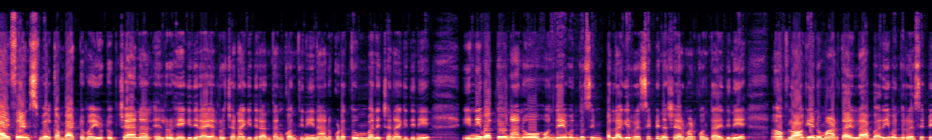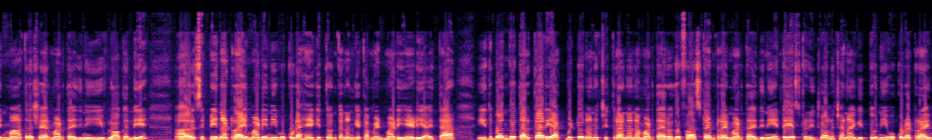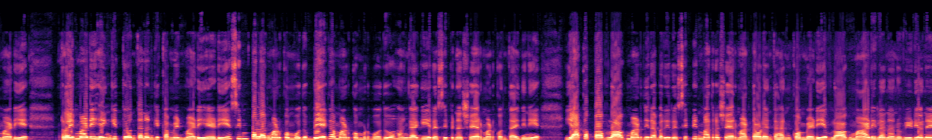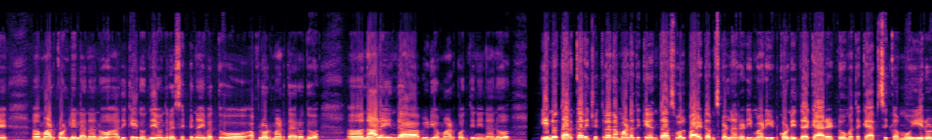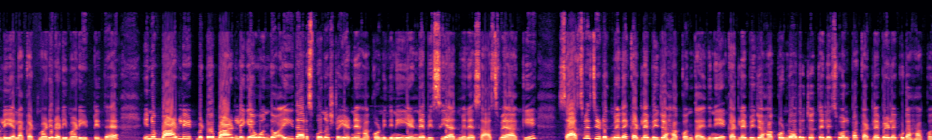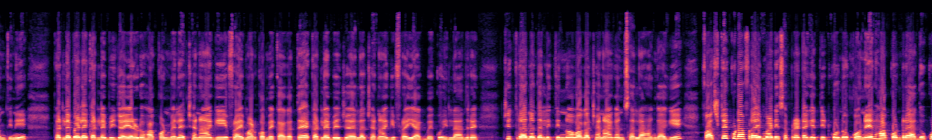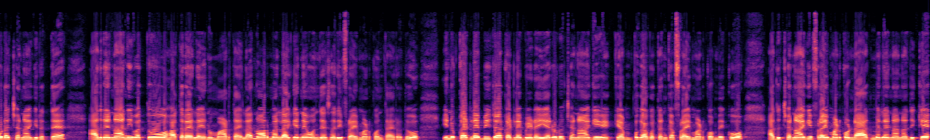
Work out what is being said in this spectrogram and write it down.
Hi friends welcome back to my YouTube channel ಎಲ್ಲರೂ ಹೇಗಿದ್ದೀರಾ? ಎಲ್ಲರೂ ಚೆನ್ನಾಗಿದ್ದೀರಾ ಅಂತ ಅನ್ಕೊತೀನಿ. ನಾನು ಕೂಡ ತುಂಬಾ ಚೆನ್ನಾಗಿದ್ದೀನಿ. ಇನ್ನಿವತ್ತು ನಾನು ಒಂದೇ ಒಂದು ಸಿಂಪಲ್ಲಾಗಿ ರೆಸಿಪಿನ ಶೇರ್ ಮಾಡ್ಕೊತಾ ಇದ್ದೀನಿ. ವ್ಲಾಗ್ ಏನು ಮಾಡ್ತಾ ಇಲ್ಲ. ಬರೀ ಒಂದು ರೆಸಿಪಿನ ಮಾತ್ರ ಶೇರ್ ಮಾಡ್ತಾ ಇದ್ದೀನಿ ಈ ವ್ಲಾಗಲ್ಲಿ ರೆಸಿಪಿನ ಟ್ರೈ ಮಾಡಿ ನೀವು ಕೂಡ ಹೇಗಿತ್ತು ಅಂತ ನನಗೆ ಕಮೆಂಟ್ ಮಾಡಿ ಹೇಳಿ, ಆಯಿತಾ? ಇದು ಬಂದು ತರಕಾರಿ ಹಾಕ್ಬಿಟ್ಟು ನಾನು ಚಿತ್ರಾನ್ನ ಮಾಡ್ತಾ ಇರೋದು. ಫಸ್ಟ್ ಟೈಮ್ ಟ್ರೈ ಮಾಡ್ತಾ ಇದ್ದೀನಿ. ಟೇಸ್ಟ್ ನಿಜವಾಗ್ಲೂ ಚೆನ್ನಾಗಿತ್ತು. ನೀವು ಕೂಡ ಟ್ರೈ ಮಾಡಿ. ಟ್ರೈ ಮಾಡಿ ಹೆಂಗಿತ್ತು ಅಂತ ನನಗೆ ಕಮೆಂಟ್ ಮಾಡಿ ಹೇಳಿ. ಸಿಂಪಲ್ಲಾಗಿ ಮಾಡ್ಕೊಬೋದು, ಬೇಗ ಮಾಡ್ಕೊಂಬಿಡ್ಬೋದು. ಹಾಗಾಗಿ ಈ ರೆಸಿಪಿನ ಶೇರ್ ಮಾಡ್ಕೊತಾ ಇದ್ದೀನಿ. ಯಾಕಪ್ಪ ವ್ಲಾಗ್ ಮಾಡ್ದಿರಾ? ಬರೀ ರೆಸಿಪಿನ ಮಾತ್ರ ಶೇರ್ ಮಾಡ್ತಾವಳೆ ಅಂತ ಅನ್ಕೊಬೇಡಿ. ವ್ಲಾಗ್ ಮಾಡಿಲ್ಲ ನಾನು ವೀಡಿಯೋನೇ ಮಾಡ್ಕೊಳ್ಲಿಲ್ಲ ನಾನು. ಅದಕ್ಕೆ ಇದೊಂದೇ ಒಂದು ರೆಸಿಪಿನ ಇವತ್ತು ಅಪ್ಲೋಡ್ ಮಾಡ್ತಾ ಇರೋದು. ನಾಳೆಯಿಂದ ವಿಡಿಯೋ ಮಾಡ್ಕೊತೀನಿ ನಾನು. ಇನ್ನು ತರಕಾರಿ ಚಿತ್ರಾನ್ನ ಮಾಡೋದಕ್ಕೆ ಅಂತ ಸ್ವಲ್ಪ ಐಟಮ್ಸ್ಗಳನ್ನ ರೆಡಿ ಮಾಡಿ ಇಟ್ಕೊಂಡಿದ್ದೆ. ಕ್ಯಾರೆಟು ಮತ್ತು ಕ್ಯಾಪ್ಸಿಕಮ್ಮು, ಈರುಳ್ಳಿ ಎಲ್ಲ ಕಟ್ ಮಾಡಿ ರೆಡಿ ಮಾಡಿ ಇಟ್ಟಿದ್ದೆ. ಇನ್ನು ಬಾಣಲಿ ಇಟ್ಬಿಟ್ಟು ಬಾಣಲಿಗೆ ಒಂದು ಐದಾರು ಸ್ಪೂನಷ್ಟು ಎಣ್ಣೆ ಹಾಕ್ಕೊಂಡಿದ್ದೀನಿ ಎಣ್ಣೆ ಬಿಸಿ ಆದಮೇಲೆ ಸಾಸಿವೆ ಹಾಕಿ, ಸಾಸಿವೆ ಸಿಡಿದ್ಮೇಲೆ ಕಡಲೆ ಬೀಜ ಹಾಕ್ಕೊತಾ ಇದ್ದೀನಿ. ಕಡಲೆ ಬೀಜ ಹಾಕ್ಕೊಂಡು ಅದ್ರ ಜೊತೆಯಲ್ಲಿ ಸ್ವಲ್ಪ ಕಡಲೆಬೇಳೆ ಕೂಡ ಹಾಕ್ಕೊತೀನಿ. ಕಡಲೆಬೇಳೆ ಕಡಲೆ ಬೀಜ ಎರಡು ಹಾಕ್ಕೊಂಡ್ಮೇಲೆ ಚೆನ್ನಾಗಿ ಫ್ರೈ ಮಾಡ್ಕೊಬೇಕಾಗತ್ತೆ. ಕಡಲೆ ಬೀಜ ಎಲ್ಲ ಚೆನ್ನಾಗಿ ಫ್ರೈ ಆಗಬೇಕು. ಇಲ್ಲಾಂದರೆ ಚಿತ್ರಾನ್ನದಲ್ಲಿ ತಿನ್ನೋವಾಗ ಚೆನ್ನಾಗಿ ಅನ್ಸಲ್ಲ ಹಾಗಾಗಿ ಫಸ್ಟೇ ಕೂಡ ಫ್ರೈ ಮಾಡಿ ಸಪ್ರೇಟಾಗಿ ಎತ್ತಿಟ್ಕೊಂಡು ಕೊನೆಯಲ್ಲಿ ಹಾಕ್ಕೊಂಡ್ರೆ ಅದು ಕೂಡ ಚೆನ್ನಾಗಿರುತ್ತೆ. ಆದರೆ ನಾನಿವತ್ತು ಆ ಥರ ಎಲ್ಲ ಏನು ಮಾಡ್ತಾ ಇಲ್ಲ. ನಾರ್ಮಲ್ ಆಗೇ ಒಂದೇ ಸರಿ ಫ್ರೈ ಮಾಡ್ಕೊತಾ ಇರೋದು. ಇನ್ನು ಕಡಲೆ ಬೀಜ ಕಡಲೆಬೇಳೆ ಎರಡು ಚೆನ್ನಾಗಿ ಕೆಂಪಗಾಗೋ ತನಕ ಫ್ರೈ ಮಾಡ್ಕೊಬೇಕು. ಅದು ಚೆನ್ನಾಗಿ ಫ್ರೈ ಮಾಡ್ಕೊಂಡಾದಮೇಲೆ ನಾನು ಅದಕ್ಕೆ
